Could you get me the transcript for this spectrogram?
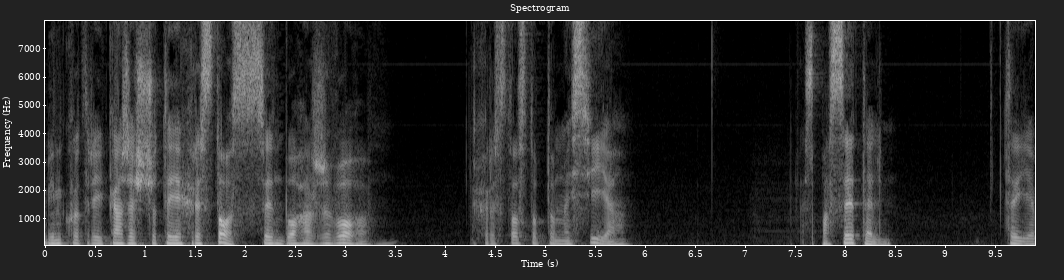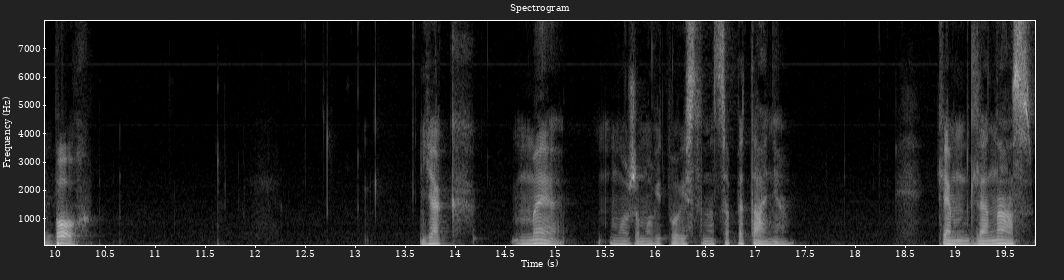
Він, котрий каже, що ти є Христос, Син Бога Живого. Христос, тобто Месія, Спаситель, ти є Бог. Як ми можемо відповісти на це питання? Ким для нас,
